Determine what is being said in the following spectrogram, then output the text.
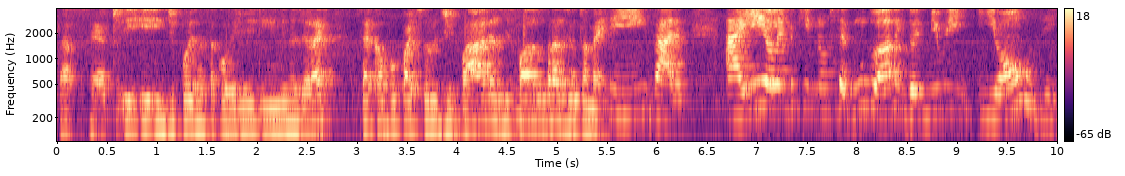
Tá certo. E, e- e depois dessa corrida em Minas Gerais, você acabou participando de várias e Sim. fora do Brasil também. Sim, várias. Aí eu lembro que no segundo ano, em 2011,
